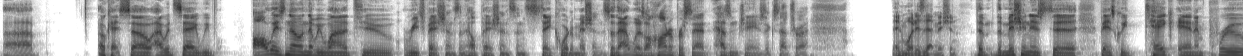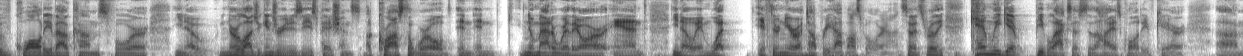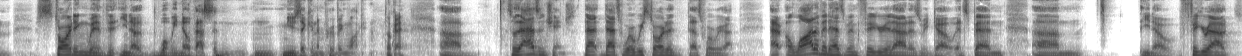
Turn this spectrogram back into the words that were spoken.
Uh, okay, so I would say we've always known that we wanted to reach patients and help patients and stay core to mission. So that was 100% hasn't changed, et cetera. And what is that mission? the the mission is to basically take and improve quality of outcomes for you know neurologic injury disease patients across the world in in no matter where they are and you know and what if they're near a top rehab hospital or not so it's really can we get people access to the highest quality of care um, starting with you know what we know best in, in music and improving walking Okay. so that hasn't changed. That that's where we started. That's where we're at. A lot of it has been figure it out as we go. It's been, um, you know, figure out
